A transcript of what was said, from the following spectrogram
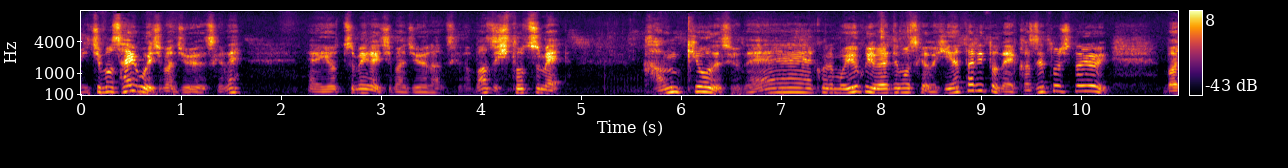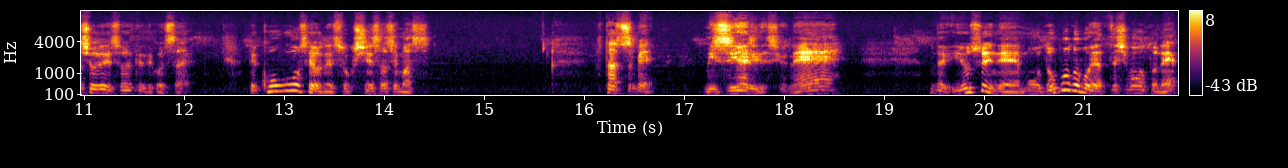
一番最後が一番重要ですけどね、えー、4つ目が一番重要なんですけどまず1つ目。環境ですよね。これもよく言われてますけど日当たりとね風通しの良い場所で育ててください。で光合成をね促進させます。2つ目。水やりですよね。で要するにねもうドボドボやってしまうとね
